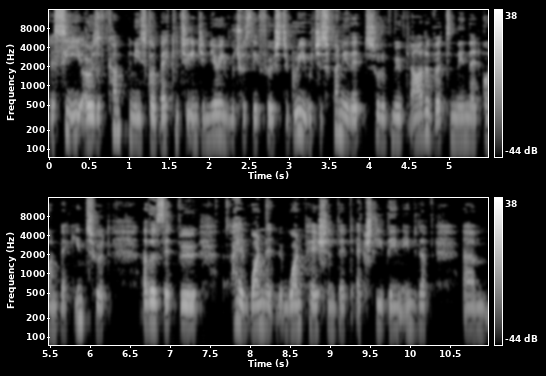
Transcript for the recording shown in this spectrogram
the CEOs of companies go back into engineering, which was their first degree, which is funny. They'd sort of moved out of it and then they'd gone back into it. Others that were, I had one one patient that actually then ended up um,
